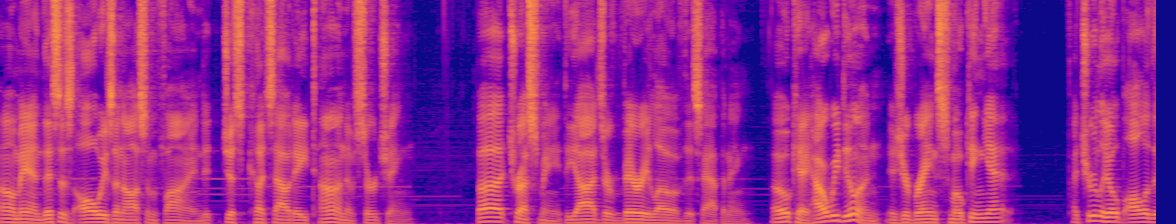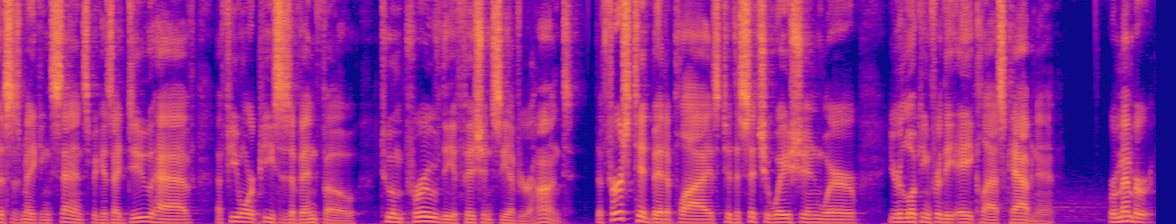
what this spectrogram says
Oh man, this is always an awesome find, it just cuts out a ton of searching. But trust me, the odds are very low of this happening. Okay, how are we doing? Is your brain smoking yet? I truly hope all of this is making sense because I do have a few more pieces of info to improve the efficiency of your hunt. The first tidbit applies to the situation where you're looking for the A class cabinet. Remember,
